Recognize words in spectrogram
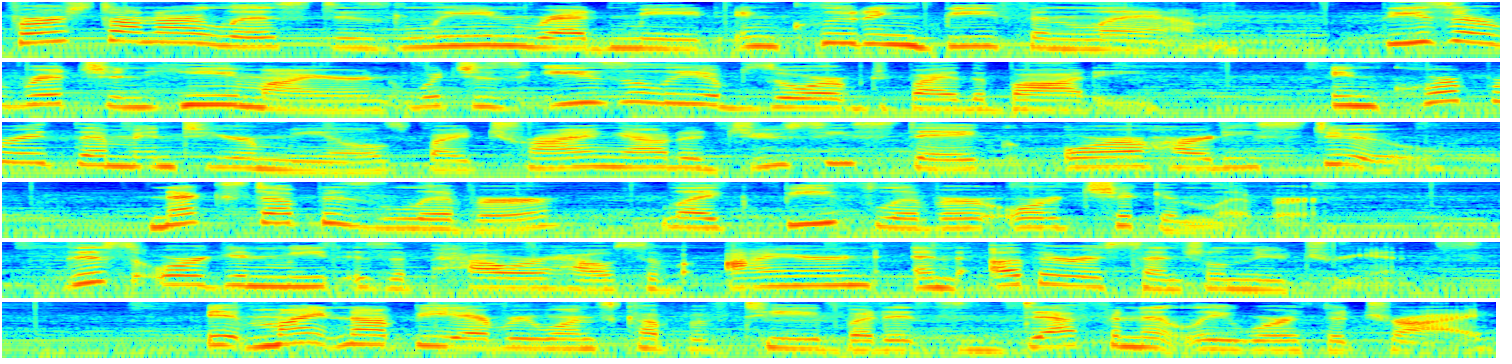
First on our list is lean red meat, including beef and lamb. These are rich in heme iron, which is easily absorbed by the body. Incorporate them into your meals by trying out a juicy steak or a hearty stew. Next up is liver, like beef liver or chicken liver. This organ meat is a powerhouse of iron and other essential nutrients. It might not be everyone's cup of tea, but it's definitely worth a try,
